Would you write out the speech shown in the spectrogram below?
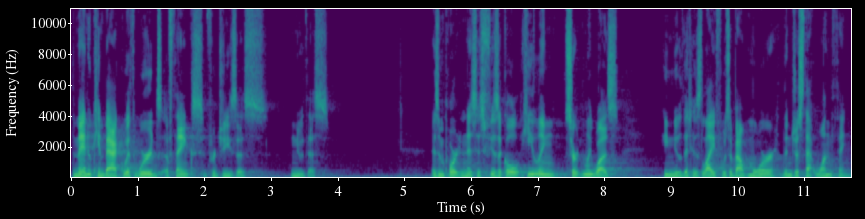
The man who came back with words of thanks for Jesus knew this. As important as his physical healing certainly was, he knew that his life was about more than just that one thing.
